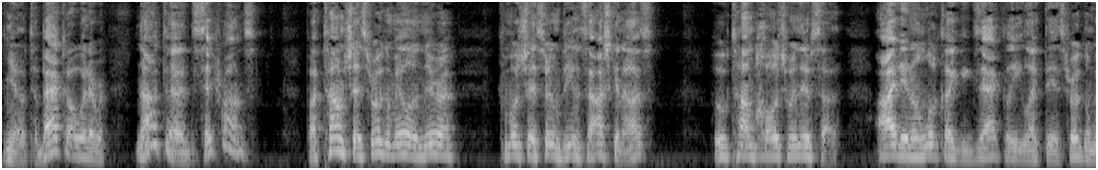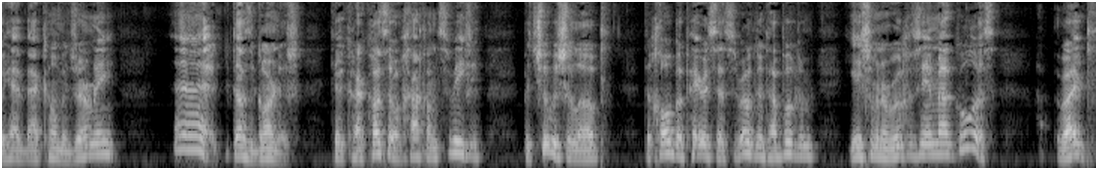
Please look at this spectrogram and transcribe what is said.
you know, tobacco, whatever, not the citrons. But Tom Shesrogam El Nira, Ashkenaz, who. I, they don't look like exactly like the esrogam we had back home in Germany, eh, it does garnish. The chol malgulas. Right,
